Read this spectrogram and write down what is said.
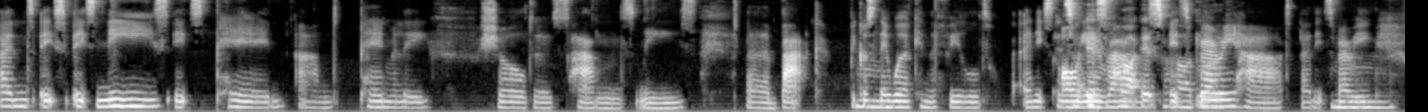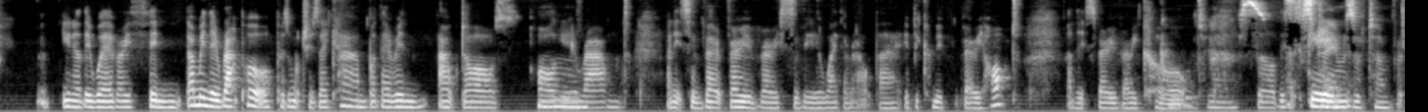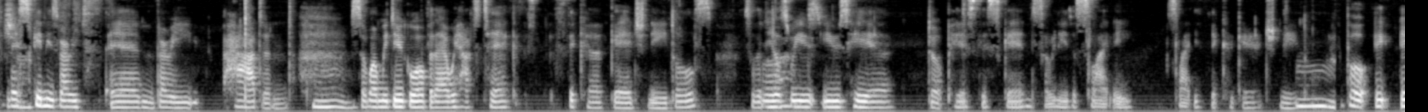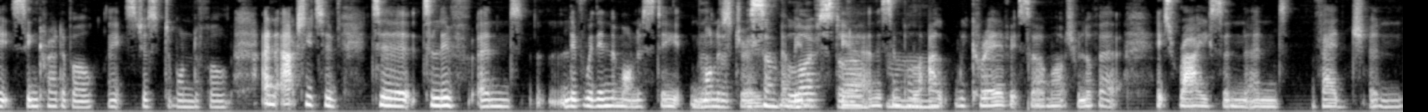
and it's it's knees, it's pain and pain relief, shoulders, hands, knees, uh, back, because they work in the field, and it's, It's- all year it's hard- round. it's hard Mm. very hard, and it's very you know they wear very thin i mean they wrap up as much as they can but they're in outdoors all year round, and it's a very, very, very severe weather out there. It becomes very hot, and it's very, very cold. Cold, yes. So the skin, extremes of temperature. the skin is very, um, very hardened. Mm. So when we do go over there, we have to take thicker gauge needles. So the needles we use here don't pierce the skin, so we need a slightly slightly thicker gauge needle. Mm. But it, it's incredible. It's just wonderful, and actually to to to live and live within the monastery the- monastery, the simple lifestyle. yeah, and the simple. Mm. I, we crave it so much. We love it. It's rice and and veg and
